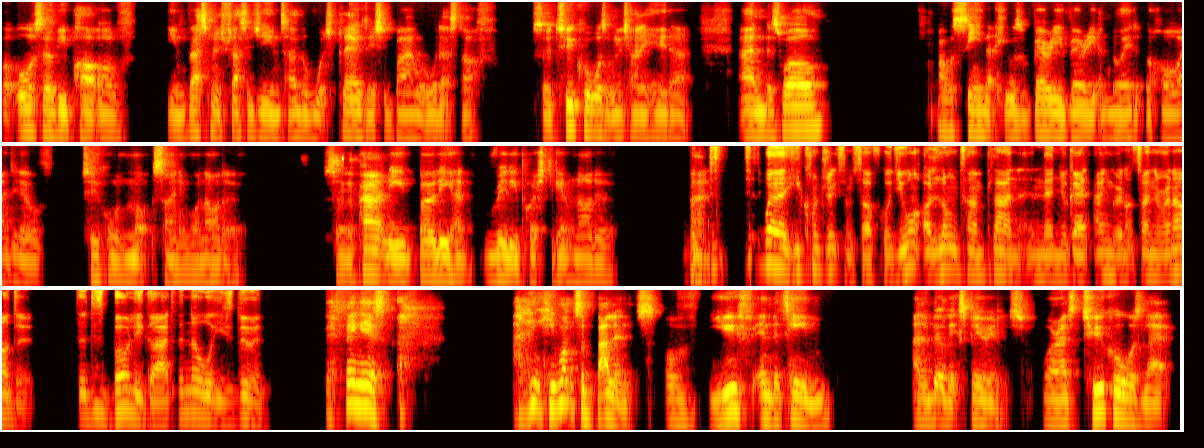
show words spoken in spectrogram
but also be part of the investment strategy in terms of which players they should buy, all that stuff. So Tuchel wasn't really trying to hear that. And as well, I was seeing that he was very, very annoyed at the whole idea of Tuchel not signing Ronaldo. So apparently, Boehly had really pushed to get Ronaldo. But this is where he contradicts himself because you want a long term plan and then you're getting angry not signing Ronaldo. This Boehly guy, I don't know what he's doing. The thing is, I think he wants a balance of youth in the team and a bit of experience. Whereas Tuchel was like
